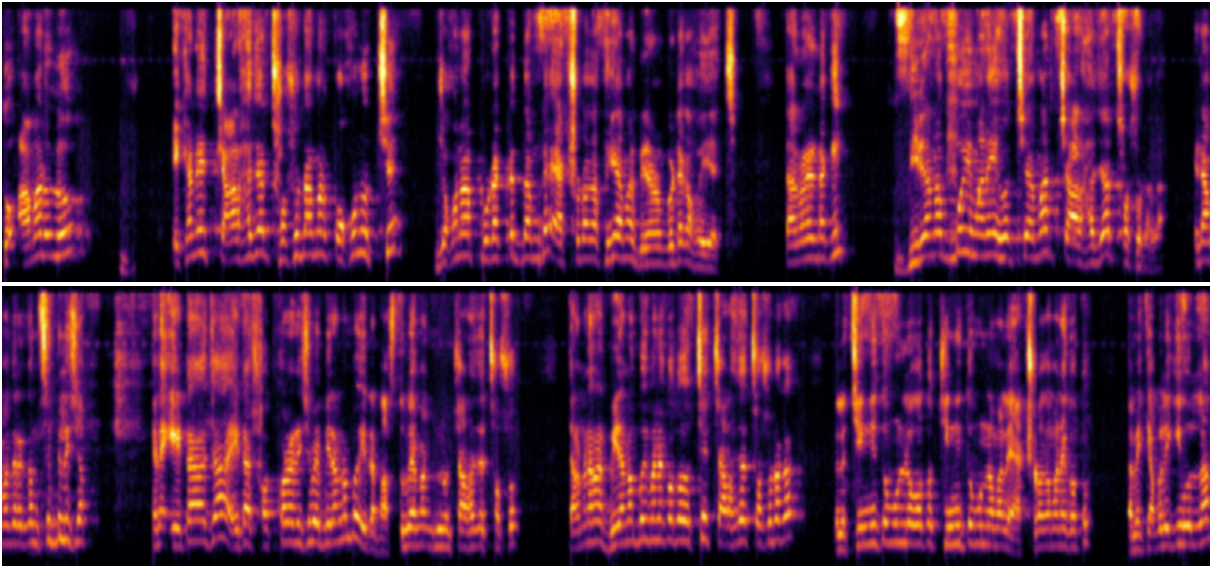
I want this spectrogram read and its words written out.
তো আমার হলো, এখানে চার হাজার ছশোটা আমার কখন হচ্ছে? যখন আমার প্রোডাক্টের দামটা একশো টাকা থেকে আমার বিরানব্বই টাকা হয়ে যাচ্ছে। তার মানে এটা কি? বিরানব্বই মানেই হচ্ছে আমার চার হাজার ছশো টাকা। এটা আমাদের একদম সিম্পল হিসাব। কেন এটা যা, এটা শতকরার হিসেবে বিরানব্বই, এটা বাস্তবে আমার চার হাজার ছশো। তার মানে আমার বিরানব্বই মানে কত হচ্ছে? চার হাজার ছশো টাকা। তাহলে চিহ্নিত মূল্য কত? চিহ্নিত মূল্য মানে একশো টাকা মানে কত? আমি কেবলই কি বললাম?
